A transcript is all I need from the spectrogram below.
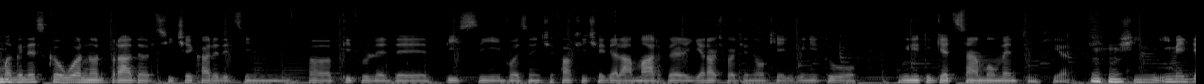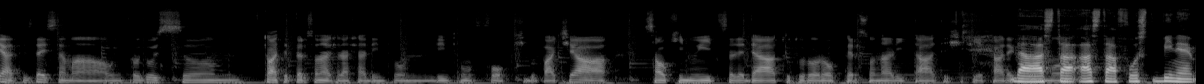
Mă gândesc că Warner Brothers și cei care dețin uh, titlurile de DC, văzând ce fac și cei de la Marvel, erau ceva genul, ok, we need to, we need to get some momentum here. Mhm. Și imediat, îți dai seama, au introdus um, toate personajele așa dintr-un, dintr-un foc și după aceea s-au chinuit să le dea tuturor o personalitate și fiecare Da, cum, asta, asta a fost bine.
